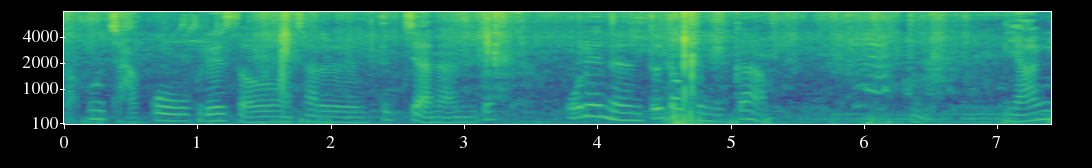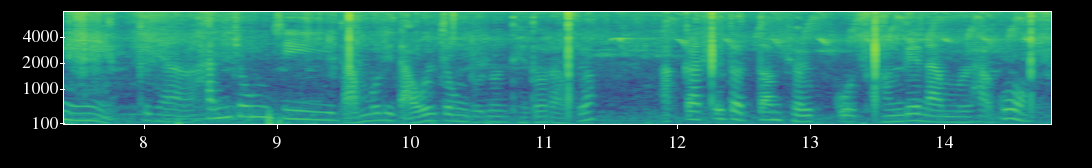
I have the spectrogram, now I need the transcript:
너무 작고 그래서 잘 뜯지 않았는데 올해는 뜯어 보니까 음, 양이 그냥 한 종지 나물이 나올 정도는 되더라고요. 아까 뜯었던 별꽃 광대나물하고 음,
